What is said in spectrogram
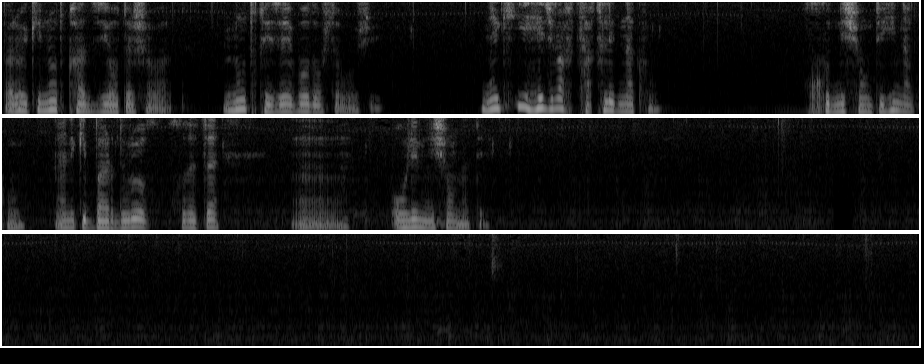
барое ки нутқат зиёдтар шавад нутқи зебо дошта бошӣ. Не ки ҳеҷ вақт тақлид накун худнишондиҳӣ накун яъне ки бар дурӯғ худата 俺にしょんなって。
